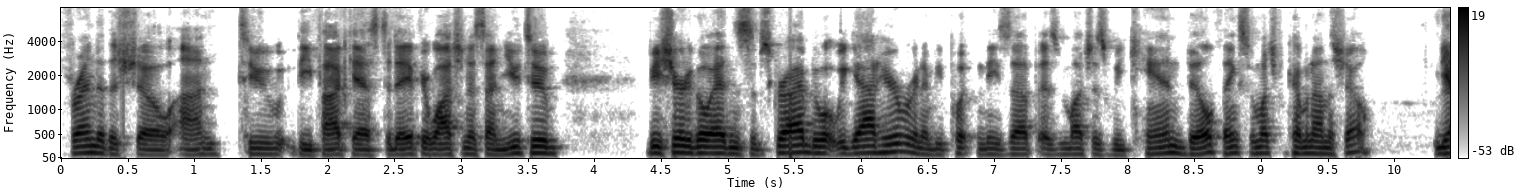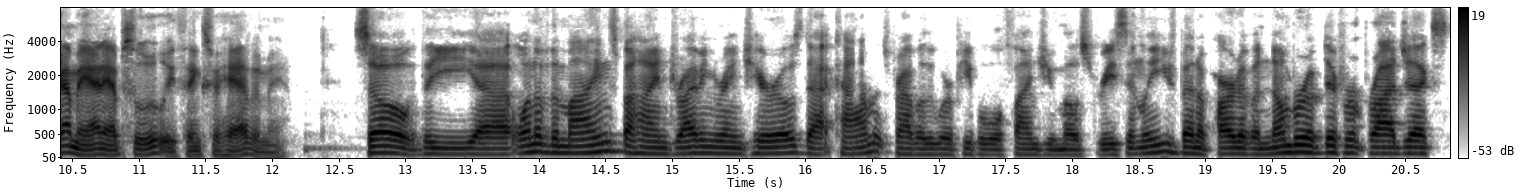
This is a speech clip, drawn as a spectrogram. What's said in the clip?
friend of the show, on to the podcast today. If you're watching us on YouTube, be sure to go ahead and subscribe to what we got here. We're going to be putting these up as much as we can. Bill, thanks so much for coming on the show. Yeah, man, absolutely. Thanks for having me. So, the uh, one of the minds behind drivingrangeheroes.com is probably where people will find you most recently. You've been a part of a number of different projects.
